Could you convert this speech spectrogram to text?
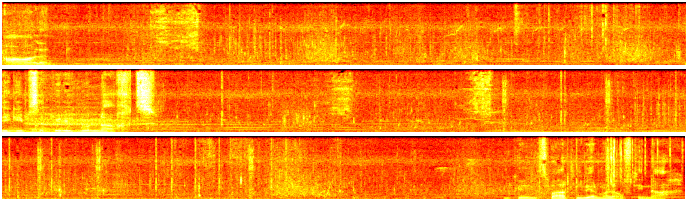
Aalen. Die gibt es natürlich nur nachts. Okay, jetzt warten wir mal auf die Nacht.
